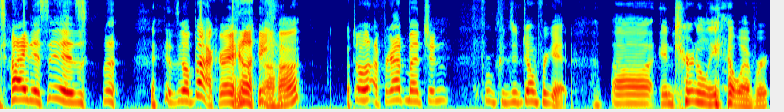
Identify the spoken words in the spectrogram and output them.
Titus is let's go back right like Uh huh. I forgot to mention don't forget. Uh, internally, however,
